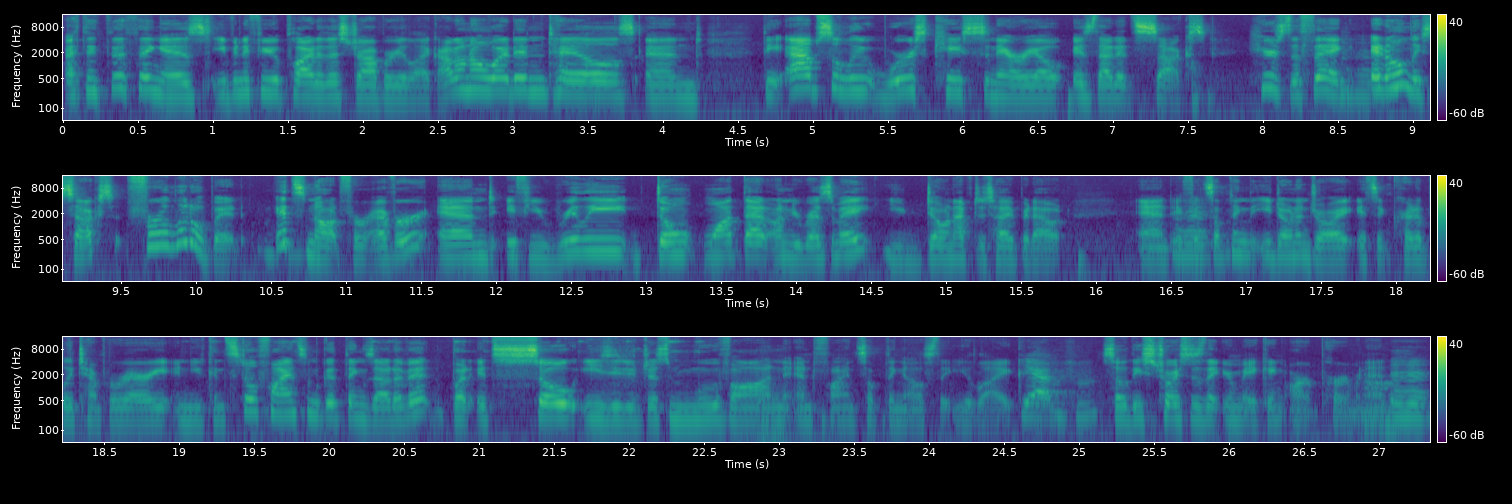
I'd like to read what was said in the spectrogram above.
I think the thing is, even if you apply to this job where you're like, I don't know what it entails, and the absolute worst case scenario is that it sucks. Here's the thing mm-hmm. it only sucks for a little bit. It's mm-hmm. not forever. And if you really don't want that on your resume, you don't have to type it out. And if it's something that you don't enjoy, it's incredibly temporary and you can still find some good things out of it, but it's so easy to just move on and find something else that you like. yeah. Mm-hmm. So these choices that you're making aren't permanent.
